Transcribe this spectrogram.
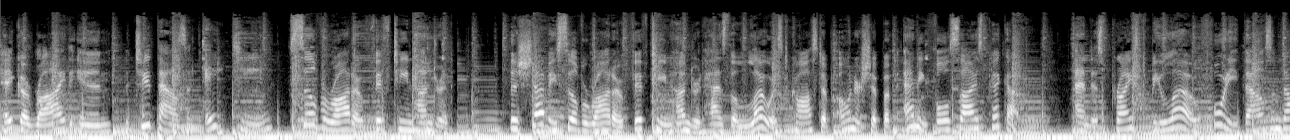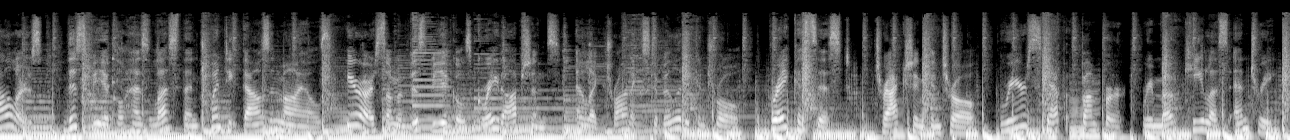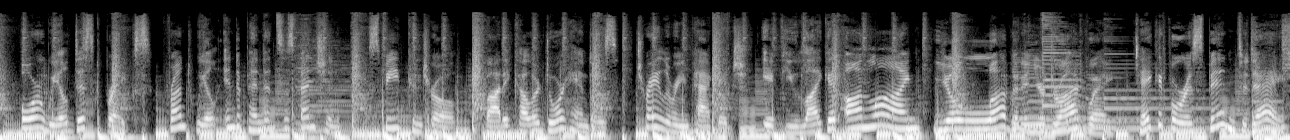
Take a ride in the 2018 Silverado 1500. The Chevy Silverado 1500 has the lowest cost of ownership of any full-size pickup and is priced below $40,000. This vehicle has less than 20,000 miles. Here are some of this vehicle's great options. Electronic stability control, brake assist, traction control, rear step bumper, remote keyless entry, four-wheel disc brakes, front wheel independent suspension, speed control, body color door handles, trailering package. If you like it online, you'll love it in your driveway. Take it for a spin today.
